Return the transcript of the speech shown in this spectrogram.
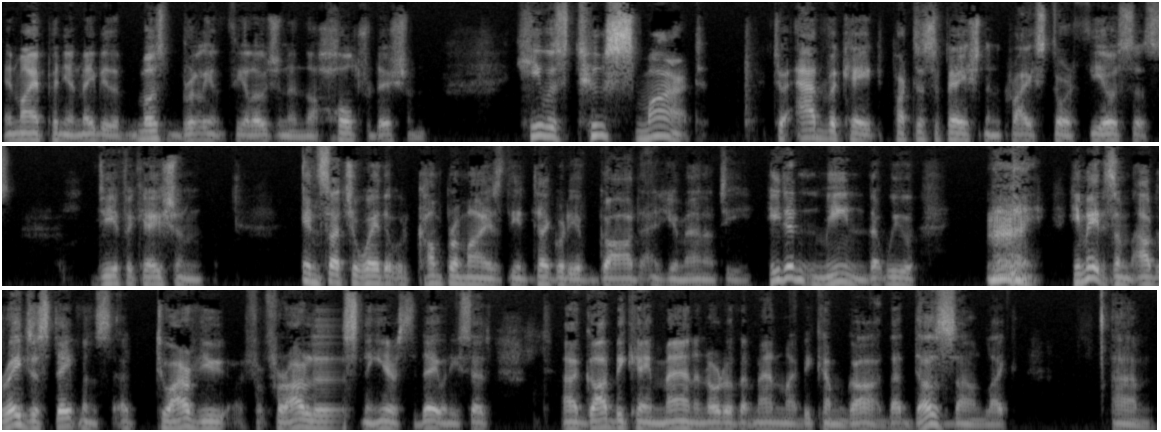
in my opinion, maybe the most brilliant theologian in the whole tradition, he was too smart to advocate participation in Christ or theosis, deification, in such a way that would compromise the integrity of God and humanity. He didn't mean that we. he made some outrageous statements uh, to our view for, for, our listening ears today when he said, uh, "God became man in order that man might become God." That does sound like um,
